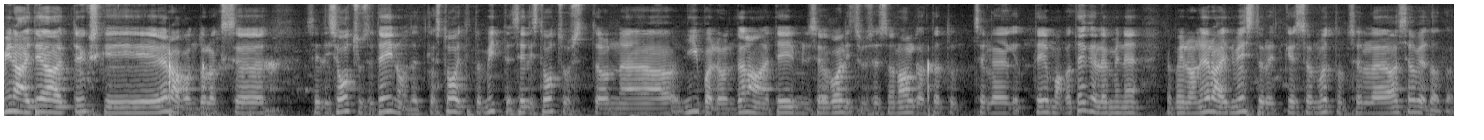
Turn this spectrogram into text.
mina ei tea, et ükski erakond oleks äh, sellise otsuse teinud, et kas toetada või mitte, sellist otsust on äh,, nii palju on täna, et eelmise valitsuses on algatatud selle teemaga tegelemine ja meil on erainvestorid, kes on võtnud selle asja vedada.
